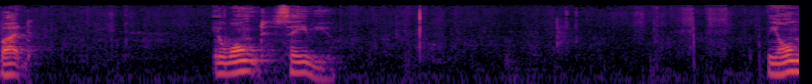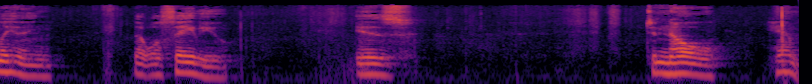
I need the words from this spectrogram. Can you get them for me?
but it won't save you. The only thing that will save you is to know Him.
